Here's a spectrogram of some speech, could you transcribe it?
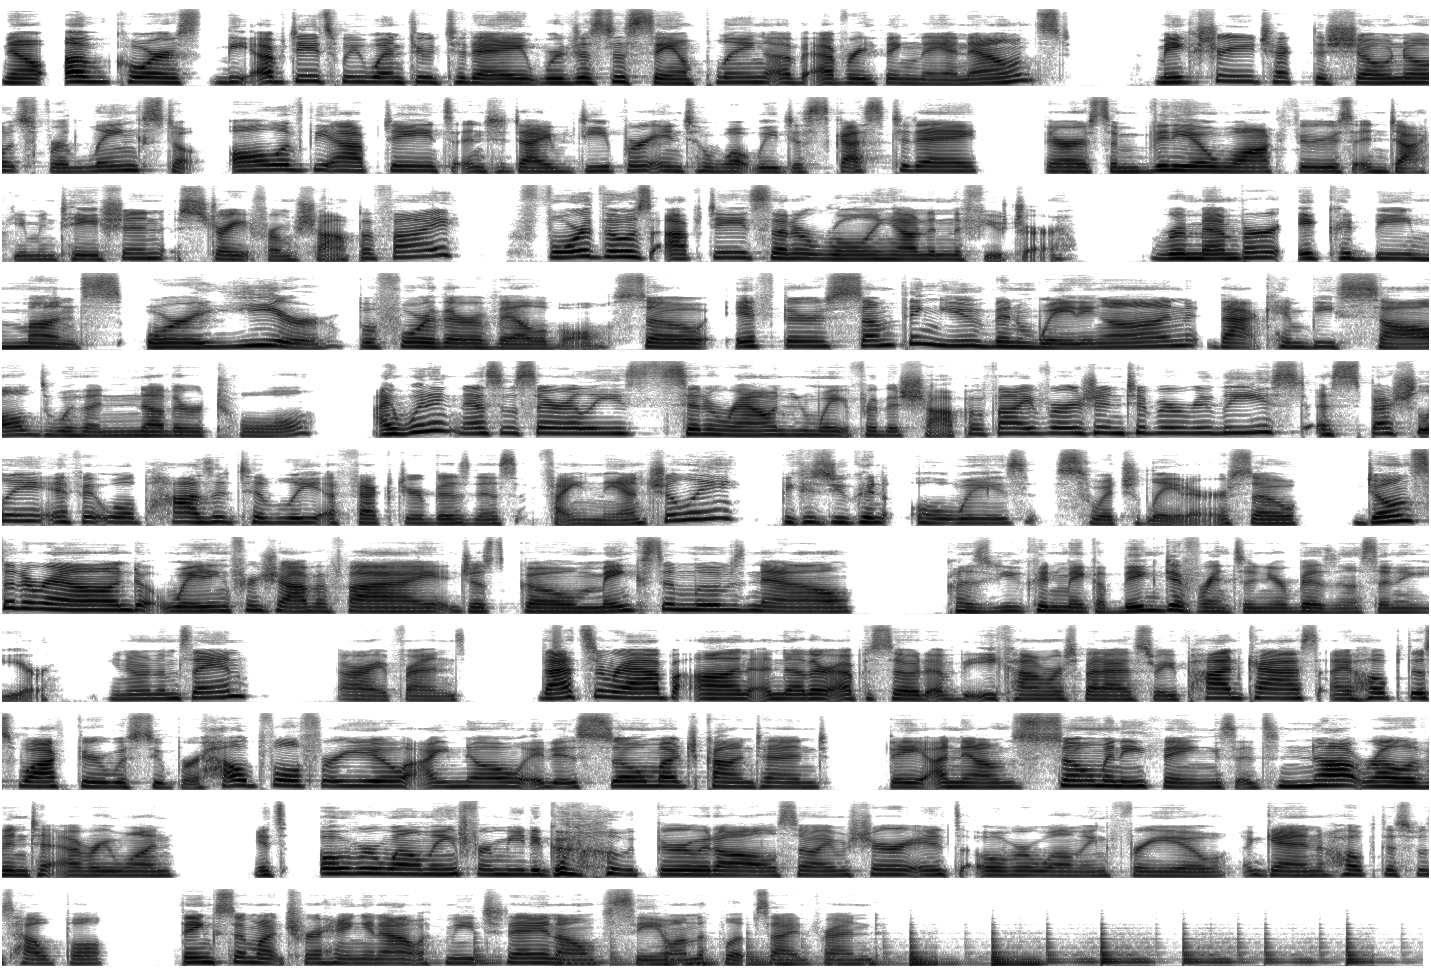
Now, of course, the updates we went through today were just a sampling of everything they announced. Make sure you check the show notes for links to all of the updates and to dive deeper into what we discussed today. There are some video walkthroughs and documentation straight from Shopify for those updates that are rolling out in the future. Remember, it could be months or a year before they're available. So, if there's something you've been waiting on that can be solved with another tool, I wouldn't necessarily sit around and wait for the Shopify version to be released, especially if it will positively affect your business financially, because you can always switch later. So don't sit around waiting for Shopify. Just go make some moves now because you can make a big difference in your business in a year. You know what I'm saying? All right, friends. That's a wrap on another episode of the e-commerce badassery podcast. I hope this walkthrough was super helpful for you. I know it is so much content. They announce so many things. It's not relevant to everyone. It's overwhelming for me to go through it all, so I'm sure it's overwhelming for you. Again, hope this was helpful. Thanks so much for hanging out with me today, and I'll see you on the flip side, friend.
